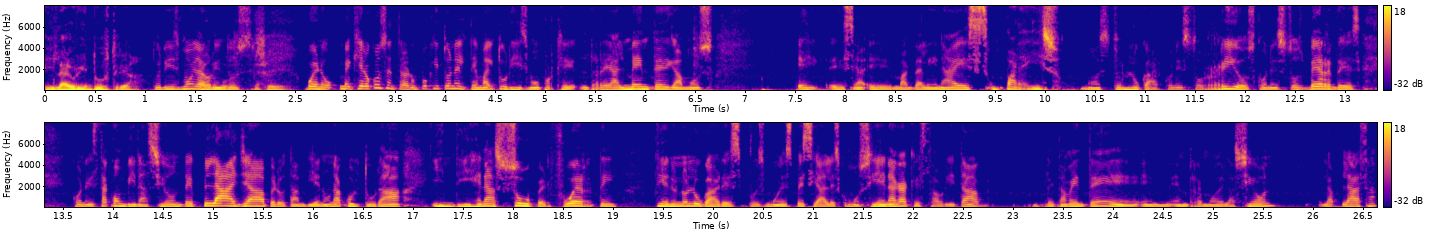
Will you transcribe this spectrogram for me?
Y la agroindustria. Turismo y agroindustria. Bueno, me quiero concentrar un poquito en el tema del turismo porque realmente, digamos, eh, Magdalena es un paraíso, ¿no? Es un lugar con estos ríos, con estos verdes, con esta combinación de playa, pero también una cultura indígena súper fuerte. Tiene unos lugares pues muy especiales como Ciénaga, que está ahorita completamente en, en remodelación, la plaza.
